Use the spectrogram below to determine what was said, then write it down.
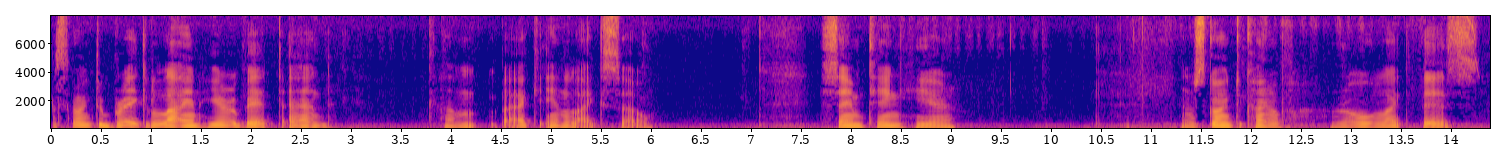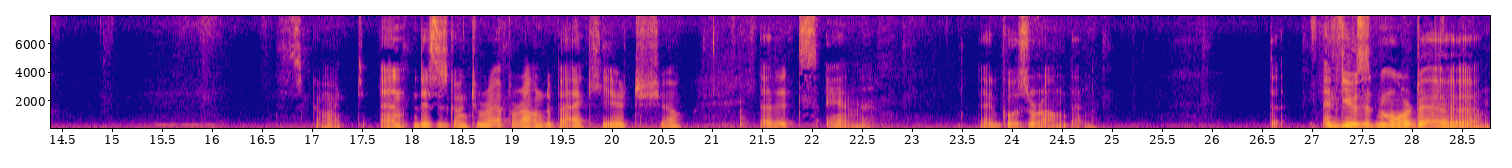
it's going to break the line here a bit and come back in like so same thing here. I'm just going to kind of roll like this. It's going to, and this is going to wrap around the back here to show that it's in. That it goes around then. The, it gives it more the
